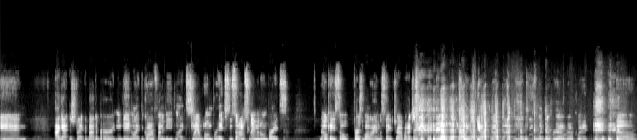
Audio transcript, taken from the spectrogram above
and I got distracted by the bird and then like the car in front of me like slammed on brakes and so I'm slamming on brakes. Okay, so first of all, I am a safe driver. I just looked up real quick. looked up real, real quick. Um,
